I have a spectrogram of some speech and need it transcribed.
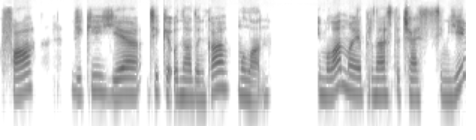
Фа, в якій є тільки одна донька Мулан. І Мулан має принести честь сім'ї.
